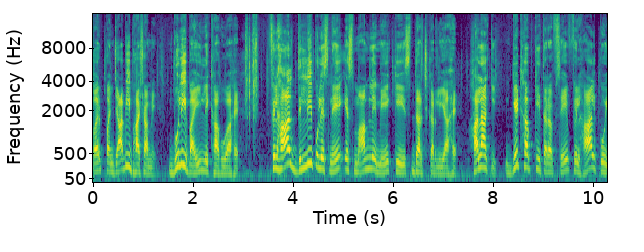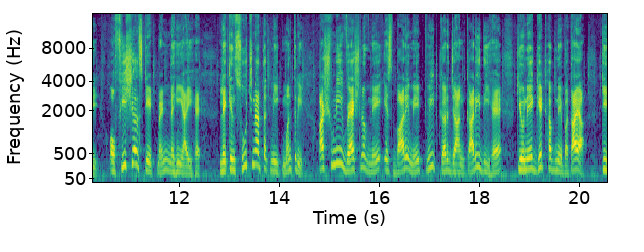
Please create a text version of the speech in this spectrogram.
पर पंजाबी भाषा में बुली बाई लिखा हुआ है। फ़िलहाल दिल्ली पुलिस ने इस मामले में केस दर्ज कर लिया है। हालाँकि गिटहब की तरफ़ से फ़िलहाल कोई ऑफिशियल स्टेटमेंट नहीं आई है, लेकिन सूचना तकनीक मंत्री अश्विनी वैष्णव ने इस बारे में ट्वीट कर जानकारी दी है कि उन्हें गिटहब ने बताया कि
